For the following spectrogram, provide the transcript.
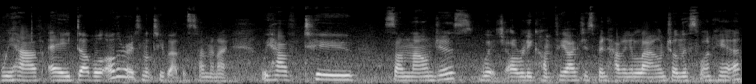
we have a double, although it's not too bad this time of night, we have two sun lounges, which are really comfy. I've just been having a lounge on this one here.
